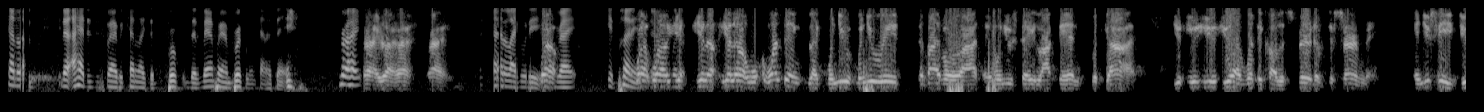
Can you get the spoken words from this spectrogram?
kind of like you know I had to describe it kind of like the Brook, the vampire in Brooklyn kind of thing. Right? Right right right right. Kind of like what it is well, right? You get punished well well you, you know you know one thing like when you when you read the Bible a lot and when you stay locked in with God you you you you have what they call the spirit of discernment, and you see you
